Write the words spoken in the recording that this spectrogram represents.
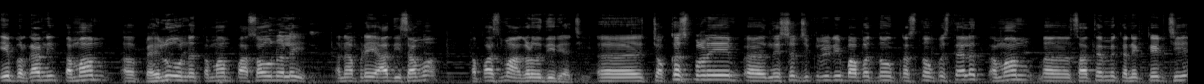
એ પ્રકારની તમામ અ, પહેલું અને તમામ પાસાઓને લઈ અને આપણે આ દિશામાં તપાસમાં આગળ વધી રહ્યા છીએ. ચોક્કસપણે નેશનલ સિક્યુરિટી બાબતનો પ્રશ્ન ઉપસ્થિત તમામ સાથે અમે કનેક્ટેડ છીએ.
